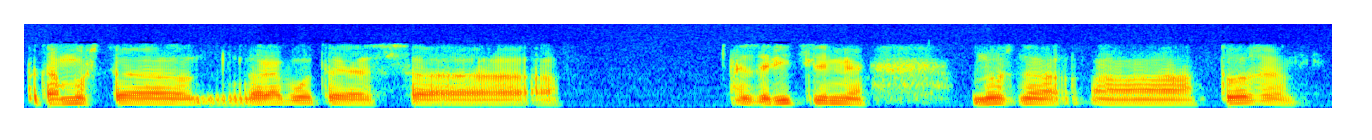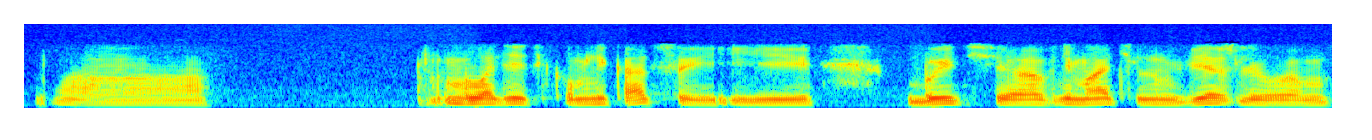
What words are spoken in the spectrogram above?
Потому что, работая с э, зрителями, нужно э, тоже владеть коммуникацией и быть внимательным, вежливым,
